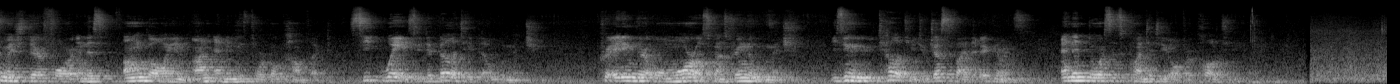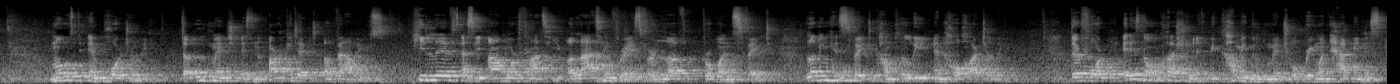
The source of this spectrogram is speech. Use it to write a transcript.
image, therefore, in this ongoing and unending historical conflict, seek ways to debilitate the image, creating their own morals to constrain the image, using utility to justify their ignorance, and endorses quantity over quality. Most importantly, the Übermensch is an architect of values. He lives as the amor fati, a Latin phrase for love for one's fate, loving his fate completely and wholeheartedly. Therefore, it is no question if becoming the Übermensch will bring one happiness,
